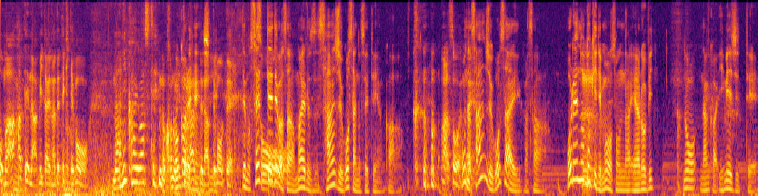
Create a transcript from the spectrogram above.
ォーマー、ハテナみたいな出てきても、何会話してんのこの人らってなってもうて。でも設定ではさマイルズ35歳の設定やんか。あそうほんならやね35歳がさ俺の時でもそんなエアロビのなんかイメージって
